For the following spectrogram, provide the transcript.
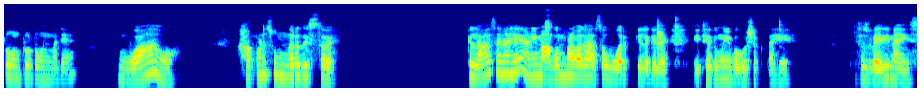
टोन टू टोनमध्ये आहे. वाव हा पण सुंदर दिसतोय. क्लास आहे ना हे? आणि मागून पण बघा असं वर्क केलं गेलंय. इथे तुम्ही बघू शकता हे. दिस इज व्हेरी नाईस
